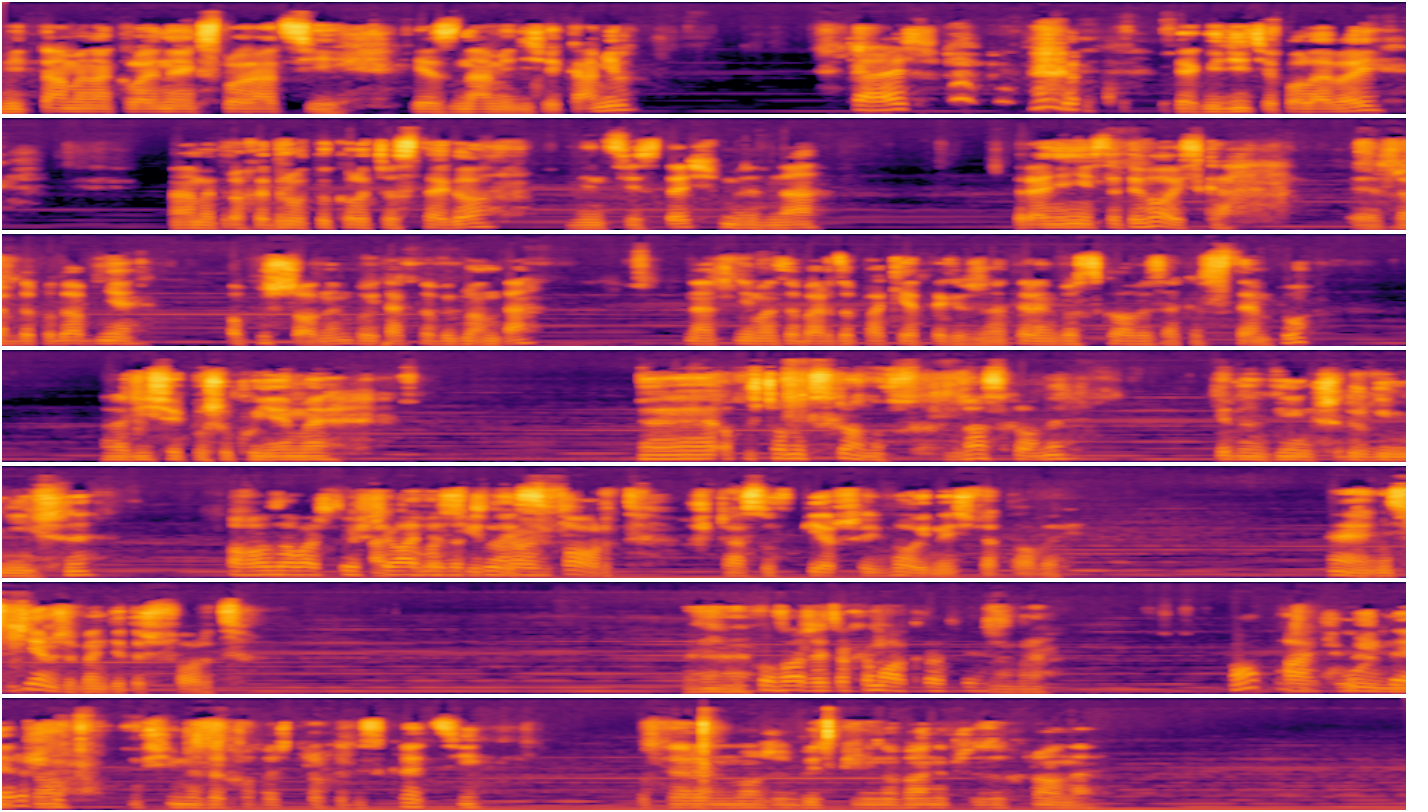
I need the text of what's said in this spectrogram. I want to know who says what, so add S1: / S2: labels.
S1: Witamy na kolejnej eksploracji. Jest z nami dzisiaj Kamil.
S2: Cześć.
S1: Jak widzicie po lewej mamy trochę drutu kolczastego, więc jesteśmy na terenie niestety wojska. E, Prawdopodobnie opuszczonym, bo i tak to wygląda. Nawet nie ma za bardzo plakietek, że na teren wojskowy zakaz wstępu. Ale dzisiaj poszukujemy e, opuszczonych schronów. Dwa schrony. Jeden większy, drugi mniejszy.
S2: O, zobacz, tu już
S1: A
S2: się
S1: to
S2: ładnie
S1: właściwie to
S2: zaczyna
S1: jest
S2: robić.
S1: fort z czasów I wojny światowej. E, nie sądziłem, że będzie też fort. E,
S2: Uważaj, trochę mokro tu jest.
S1: dobra.
S2: O, patrz, już
S1: Ogólnie
S2: pierwszy.
S1: to musimy zachować trochę dyskrecji, bo teren może być pilnowany przez ochronę.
